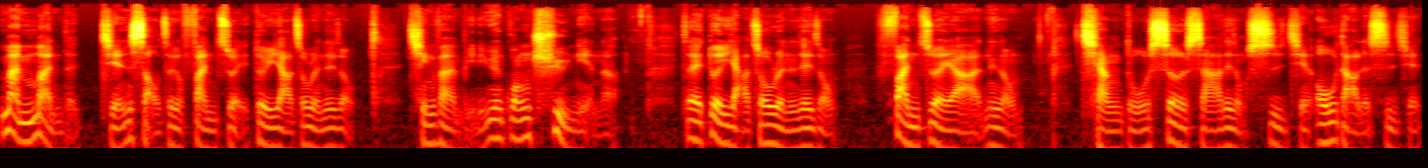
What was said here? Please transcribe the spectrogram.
慢慢的减少这个犯罪对于亚洲人这种侵犯比例，因为光去年呢、在对亚洲人的这种犯罪啊，那种抢夺、射杀这种事件、殴打的事件，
